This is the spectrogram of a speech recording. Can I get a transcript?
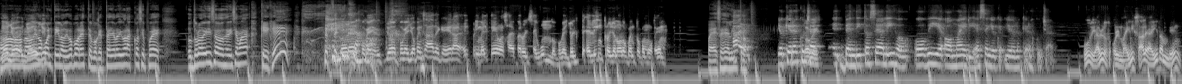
No, Yo- no, yo- no, yo- lo digo yo- por ti, lo digo por este, porque este yo le digo las cosas y pues tú lo dices o se dice más. ¿Qué qué? No, no, porque yo, porque yo pensaba de que era el primer tema, ¿sabes? Pero el segundo, porque yo el, el intro yo no lo cuento como tema. Pues ese es el intro. Ay, yo quiero escuchar el Bendito sea el Hijo, Obi Almighty. Ese yo, que- yo lo quiero escuchar. Uh, diablo, Almighty sale ahí también.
